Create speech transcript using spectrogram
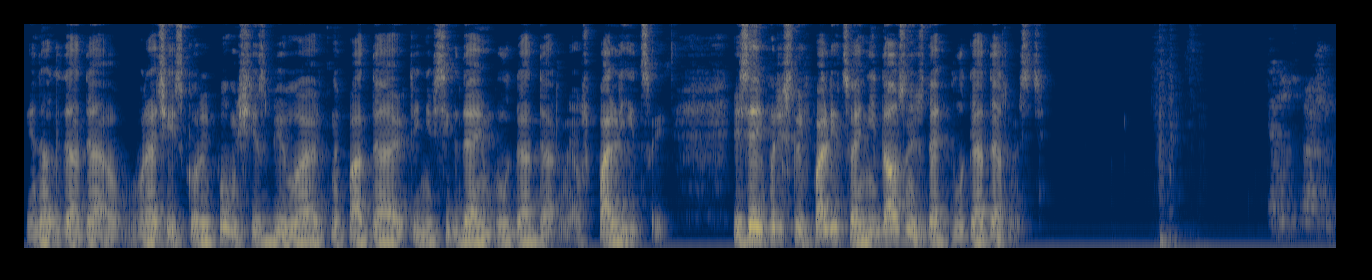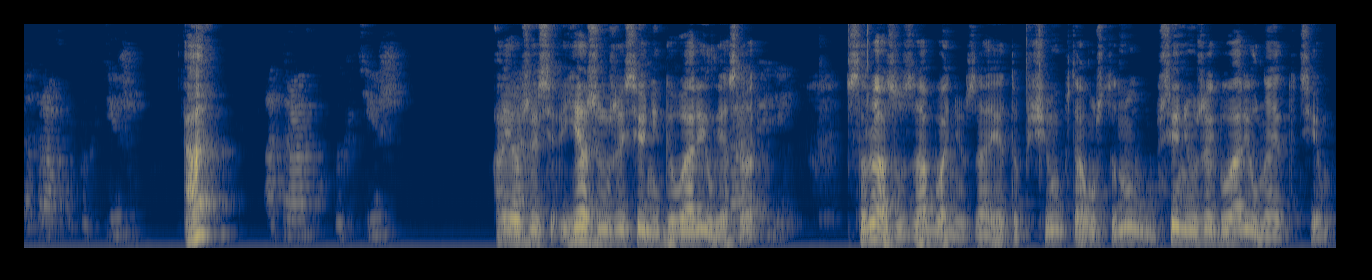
Иногда, да, врачей скорой помощи избивают, нападают, и не всегда им благодарны. А уж полиции если они пришли в полицию, они должны ждать благодарности. Я тут спрашиваю, а травку пыхтишь? А? А травку пыхтишь? А я, уже, я же уже сегодня говорил, я сра... сразу забаню за это. Почему? Потому что, ну, сегодня уже говорил на эту тему,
